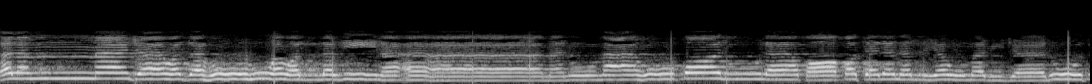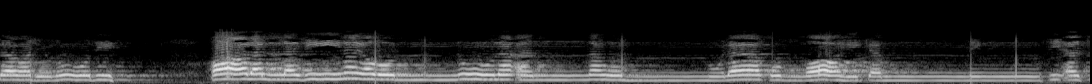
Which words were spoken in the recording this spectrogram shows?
فلما جاوزه هو والذين آمنوا معه قالوا لا طاقة لنا اليوم بجالوت وجنوده قال الذين يظنون أنهم مُّلَاقُو الله كم من فئة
